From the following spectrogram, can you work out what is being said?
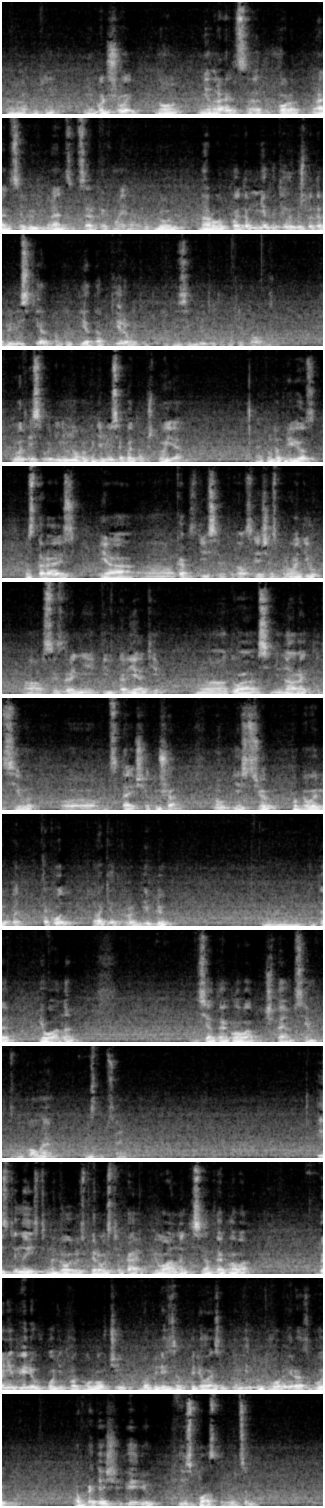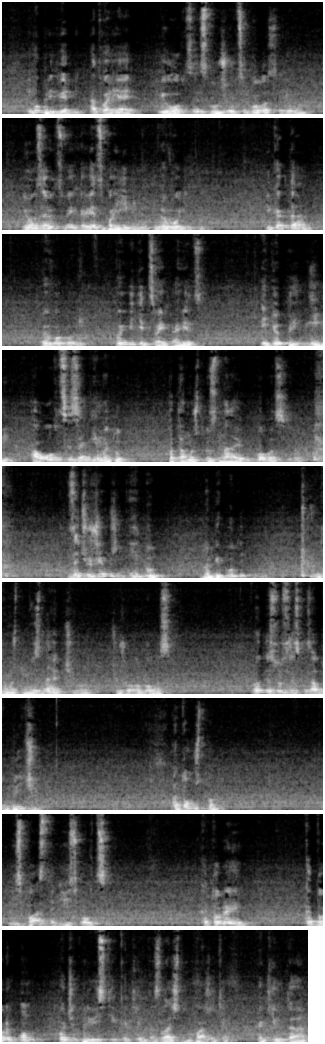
э, небольшой, но мне нравится этот город, нравятся люди, нравится церковь моя, люблю народ. Поэтому мне хотелось бы что-то привезти оттуда и адаптировать это, и приземлить это каким-то образом. И вот я сегодня немного поделюсь об этом, что я оттуда привез. Постараюсь, я, э, как здесь оказался, я сейчас проводил э, в Сызрани и в Тольятти э, два семинара интенсива «Процветающая душа». Ну, есть еще поговорю об этом. Так вот, давайте откроем Библию. Э, это Иоанна, 10 глава, прочитаем всем знакомое местописание. Истинно, истинно говорю с первого стиха Иоанна, 10 глава. Кто не дверью входит во двор овчий, но перелазит книги, тот вор и разбойник. А входящий дверью есть пастырь овцам. Ему предверник отворяет, и овцы слушаются голоса его. И он зовет своих овец по имени и выводит их. И когда выведет своих овец, идет пред ними, а овцы за ним идут, потому что знают голос его. За чужим же не идут, но бегут от него, потому что не знают чего, чужого голоса. Вот Иисус рассказал эту притчу о том, что есть пастырь, есть овцы, которые, которых он хочет привести к каким-то злачным пажитям, каким-то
